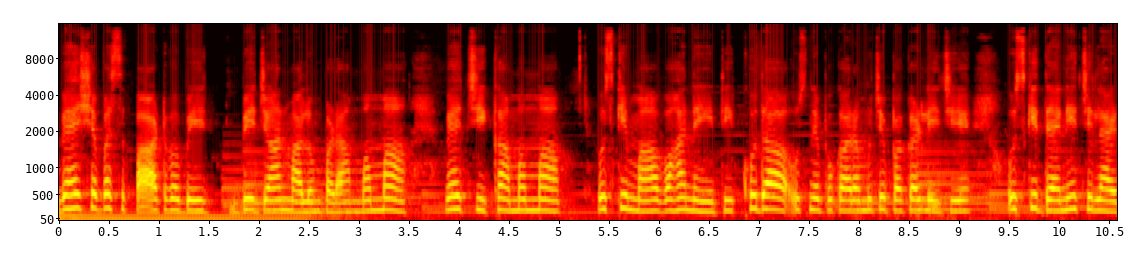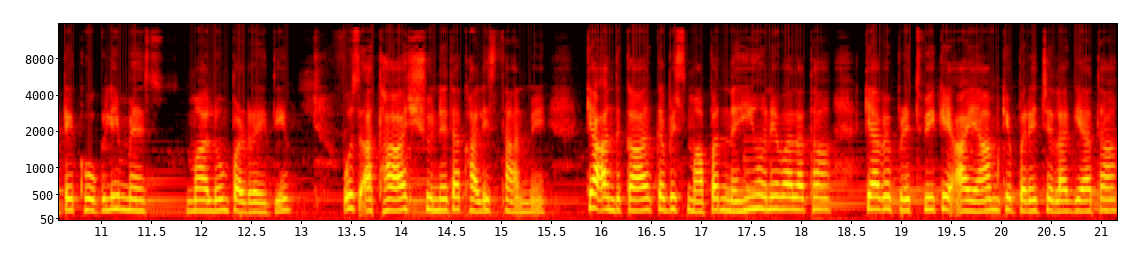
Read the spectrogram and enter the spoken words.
वह शब्द सपाट व बे, बेजान मालूम पड़ा। मम्मा! वह चीखा, मम्मा! उसकी माँ वहाँ नहीं थी। खुदा, उसने पुकारा, मुझे पकड़ लीजिए। उसकी दैनीय चिल्लाहटें खोखली मालूम पड़ रही थी। उस अथाश शून्यता खाली स्थान में। क्या अंधकार कभी समापन नहीं होने वाला था? क्या वह पृथ्वी के आयाम के परे चला गया था?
